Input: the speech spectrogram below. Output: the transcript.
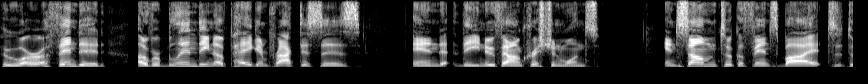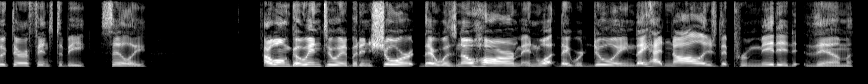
who are offended over blending of pagan practices and the newfound Christian ones. And some took offense by took their offense to be silly. I won't go into it, but in short, there was no harm in what they were doing. They had knowledge that permitted them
